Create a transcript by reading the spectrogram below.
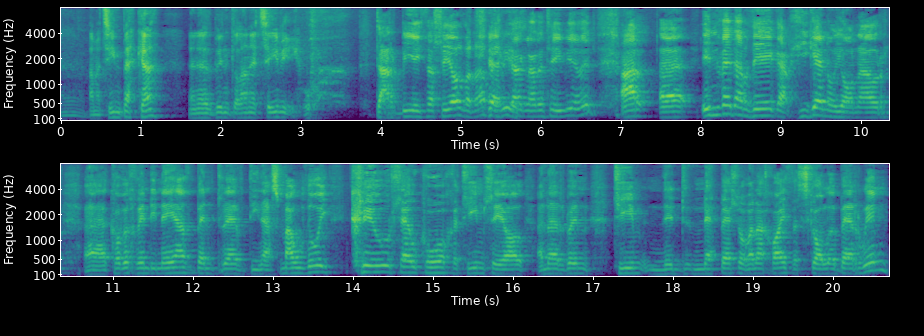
mm. a mae tîm Beca yn erbyn Glanet TV. Darbu eitha lleol fanna, yeah, Beca a y TV hefyd. A'r uh, unfed ar ddeg ar hugen o Ionawr, uh, cofiwch fynd i neuadd bentref Dinas Mawddwy, criw llew coch y tîm lleol yn erbyn tîm nid nebell o fyna chwaith Ysgol y Berwyn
